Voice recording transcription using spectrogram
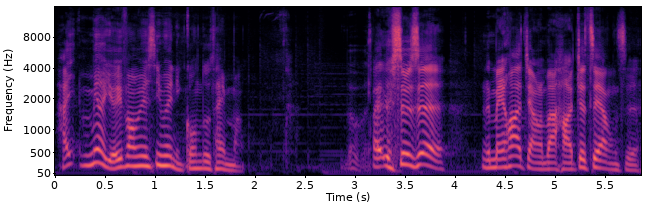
还没有，有一方面是因为你工作太忙，哎，是不是？没话讲了吧？好，就这样子。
